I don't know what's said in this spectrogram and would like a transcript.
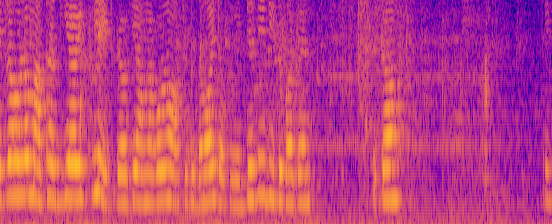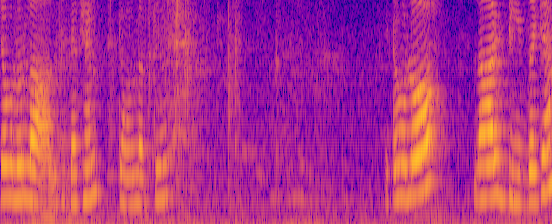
এটা হলো মাথা দিয়ে ওই ক্লিপ যদি আমার কোনো অসুবিধা হয় তখন এটা দিয়ে দিতে পারবেন। এটা এটা হলো লাল, দেখেন, কেমন লাগছে? এটা হলো লাল টিপ, দেখেন?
